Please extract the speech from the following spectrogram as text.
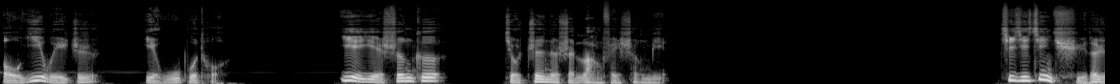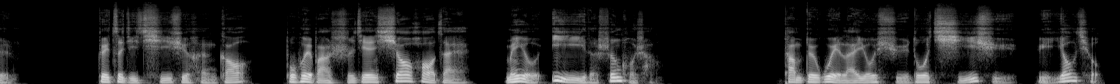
偶一为之也无不妥。夜夜笙歌，就真的是浪费生命。积极进取的人，对自己期许很高，不会把时间消耗在没有意义的生活上。他们对未来有许多期许与要求，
